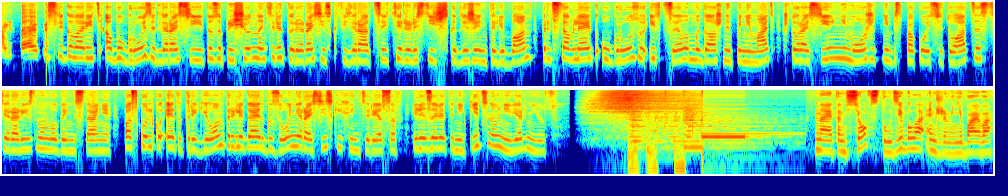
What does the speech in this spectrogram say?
Аль-Каида. Если говорить об угрозе для России, то запрещенная на территории Российской Федерации террористическое движение «Талибан» представляет угрозу и в целом мы должны понимать, что Россию не может не беспокоить ситуация с терроризмом в Афганистане, поскольку этот регион прилегает к зоне российских интересов. Елизавета Никитина, Универ News. На этом все. В студии была Энджи Минибаева.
